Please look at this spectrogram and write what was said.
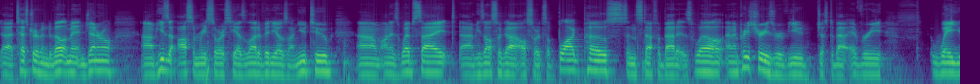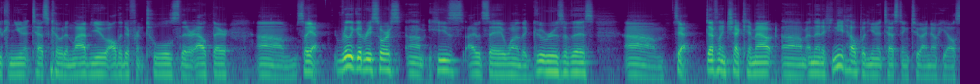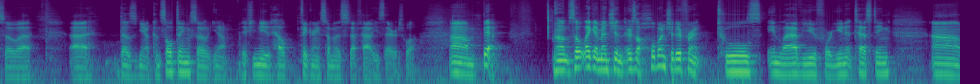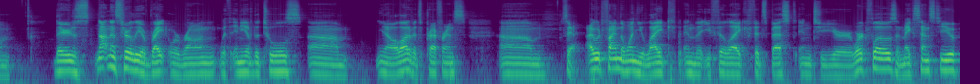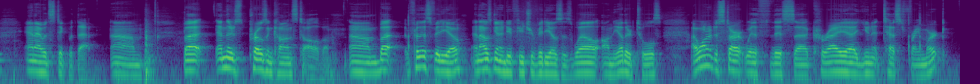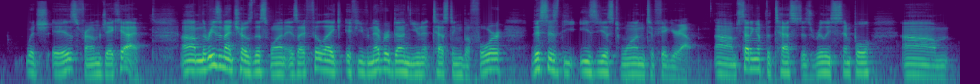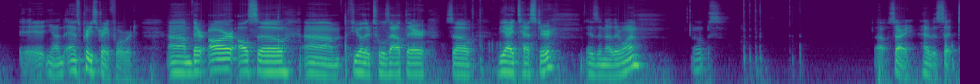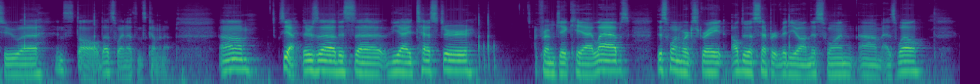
uh, test driven development in general, um, he's an awesome resource. He has a lot of videos on YouTube, um, on his website. Um, he's also got all sorts of blog posts and stuff about it as well. And I'm pretty sure he's reviewed just about every way you can unit test code in LabVIEW, all the different tools that are out there. Um, so yeah, really good resource. Um, he's, I would say, one of the gurus of this. Um, so yeah, definitely check him out. and then if you need help with unit testing too, I know he also uh, uh, does you know consulting. So you know if you needed help figuring some of this stuff out, he's there as well. Um, yeah. Um, so like I mentioned, there's a whole bunch of different tools in LabVIEW for unit testing. Um, there's not necessarily a right or wrong with any of the tools. Um, you know, a lot of it's preference. Um, so yeah, I would find the one you like and that you feel like fits best into your workflows and makes sense to you, and I would stick with that. Um, but and there's pros and cons to all of them. Um, but for this video, and I was going to do future videos as well on the other tools, I wanted to start with this uh, Caraya unit test framework, which is from JKI. Um, the reason I chose this one is I feel like if you've never done unit testing before, this is the easiest one to figure out. Um, setting up the test is really simple, um, it, you know, and it's pretty straightforward. Um, there are also um, a few other tools out there. So VI Tester is another one. Oops. Oh, sorry. I have it set to uh, install. That's why nothing's coming up. Um, so yeah, there's uh, this uh, VI Tester from JKI Labs. This one works great. I'll do a separate video on this one um, as well.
